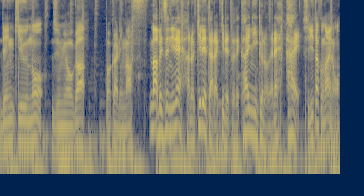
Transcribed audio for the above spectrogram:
電球の寿命がわかります。まあ別にねあの切れたら切れたで買いに行くのでね。はい。知りたくないの？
